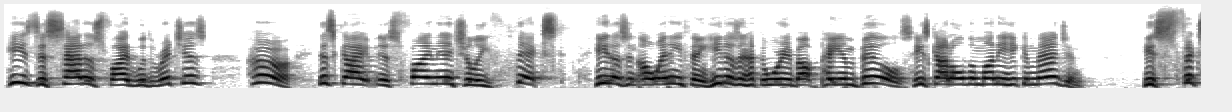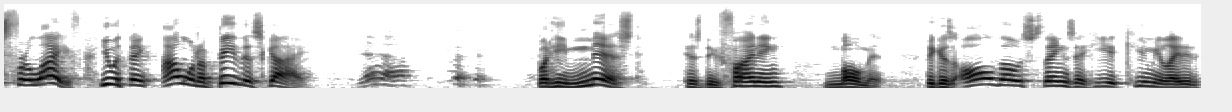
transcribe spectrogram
He's dissatisfied with riches. Huh, this guy is financially fixed. He doesn't owe anything. He doesn't have to worry about paying bills. He's got all the money he can imagine. He's fixed for life. You would think, I want to be this guy. Yeah. but he missed his defining moment. Because all those things that he accumulated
